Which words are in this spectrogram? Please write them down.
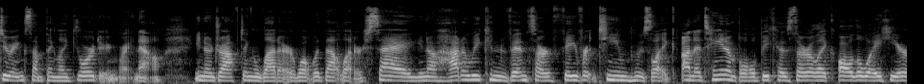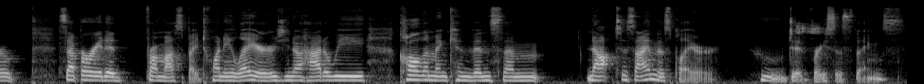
doing something like you're doing right now you know drafting a letter what would that letter say you know how do we convince our favorite team who's like unattainable because they're like all the way here separated from us by 20 layers, you know, how do we call them and convince them not to sign this player who did racist things?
